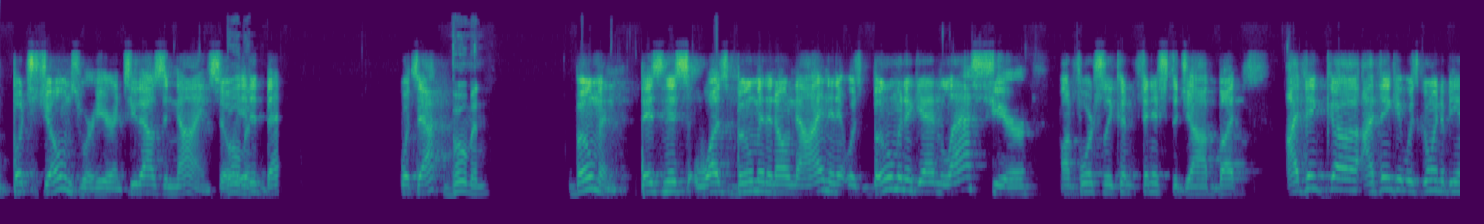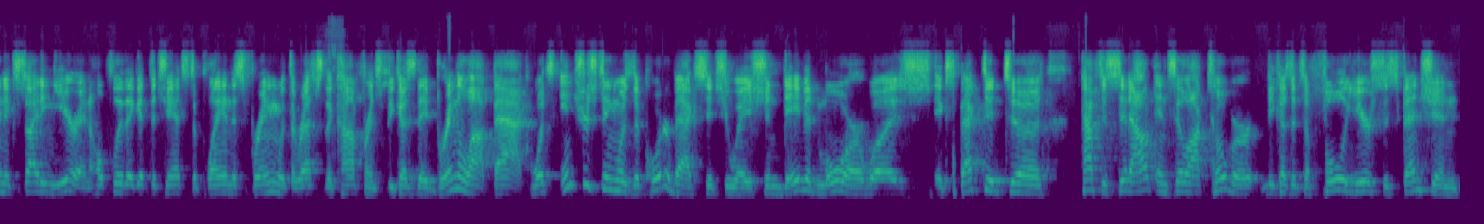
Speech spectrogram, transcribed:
Butch Jones were here in 2009. So Boomin'. it had been. What's that? Booming. Booming. Business was booming in 09, and it was booming again last year. Unfortunately, couldn't finish the job, but I think uh, I think it was going to be an exciting year, and hopefully they get the chance to play in the spring with the rest of the conference because they bring a lot back. What's interesting was the quarterback situation. David Moore was expected to have to sit out until October because it's a full year suspension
